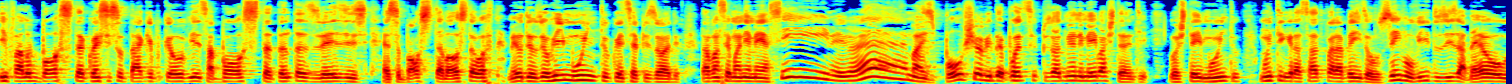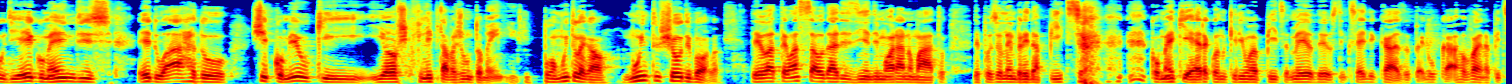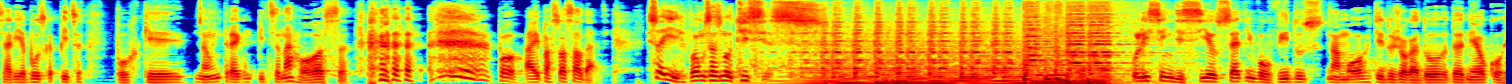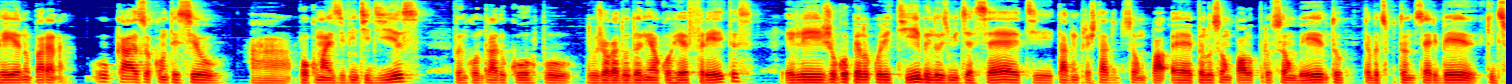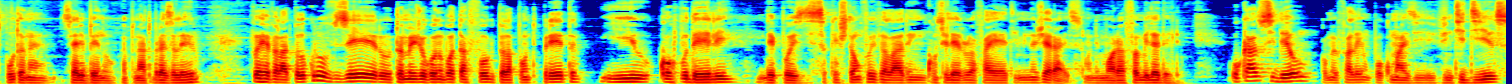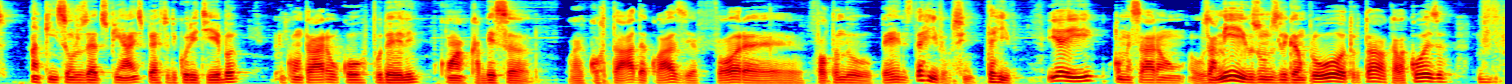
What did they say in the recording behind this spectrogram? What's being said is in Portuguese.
E falo bosta com esse sotaque porque eu ouvi essa bosta tantas vezes, essa bosta, bosta, bosta. Meu Deus, eu ri muito com esse episódio. Tava uma semana e meia assim, meio, é, mas poxa, depois desse episódio me animei bastante. Gostei muito, muito engraçado. Parabéns aos envolvidos, Isabel, Diego Mendes, Eduardo, Chico Milk e eu acho que o Felipe tava junto também. Pô, muito legal, muito show de bola. Deu até uma saudadezinha de morar no mato. Depois eu lembrei da pizza. Como é que era quando queria uma pizza? Meu Deus, tem que sair de casa, pega o carro, vai na pizzaria, busca pizza. Porque não entregam pizza na roça. Pô, aí passou a saudade. Isso aí, vamos às notícias. Polícia indicia os sete envolvidos na morte do jogador Daniel Correia no Paraná. O caso aconteceu há pouco mais de 20 dias. Foi encontrado o corpo do jogador Daniel Correia Freitas, ele jogou pelo Curitiba em 2017, estava emprestado São é, pelo São Paulo para o São Bento, estava disputando Série B, que disputa, né? Série B no Campeonato Brasileiro. Foi revelado pelo Cruzeiro, também jogou no Botafogo pela Ponte Preta. E o corpo dele, depois dessa questão, foi velado em Conselheiro Lafayette, em Minas Gerais, onde mora a família dele. O caso se deu, como eu falei, um pouco mais de 20 dias, aqui em São José dos Pinhais, perto de Curitiba. Encontraram o corpo dele com a cabeça cortada quase, é fora, é, faltando pênis, terrível, sim, terrível. E aí começaram os amigos, um desligando pro outro, tal, aquela coisa.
